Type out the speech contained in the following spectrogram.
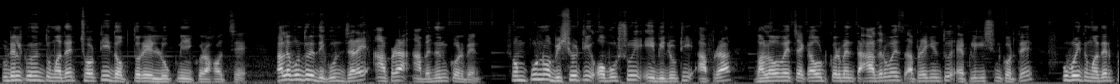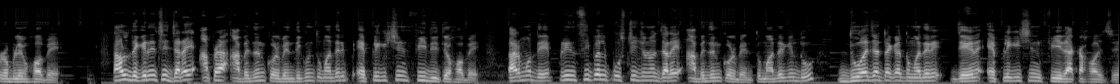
টোটাল কিন্তু তোমাদের ছটি দপ্তরের লোক নিয়ে করা হচ্ছে। তাহলে বন্ধুরা দেখুন, যারাই আপনারা আবেদন করবেন, সম্পূর্ণ বিষয়টি অবশ্যই এই ভিডিওটি আপনারা ভালোভাবে চেক আউট করবেন। তা আদারওয়াইজ আপনারা কিন্তু অ্যাপ্লিকেশন করতে খুবই তোমাদের প্রবলেম হবে। তাহলে দেখে নিচ্ছি যারাই আপনারা আবেদন করবেন, দেখুন তোমাদের অ্যাপ্লিকেশন ফি দিতে হবে। তার মধ্যে প্রিন্সিপাল পোস্টের জন্য যারাই আবেদন করবেন, তোমাদের কিন্তু দু হাজার টাকা তোমাদের যেখানে অ্যাপ্লিকেশন ফি রাখা হয়েছে।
